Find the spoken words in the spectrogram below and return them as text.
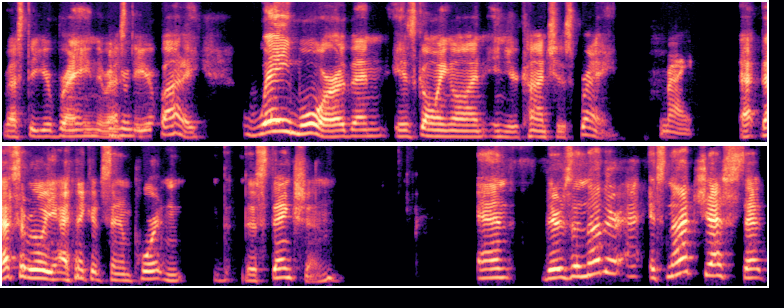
rest of your brain, the rest Mhm. of your body, way more than is going on in your conscious brain. Right. That, that's a really, I think it's an important d- distinction. And there's another, it's not just that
